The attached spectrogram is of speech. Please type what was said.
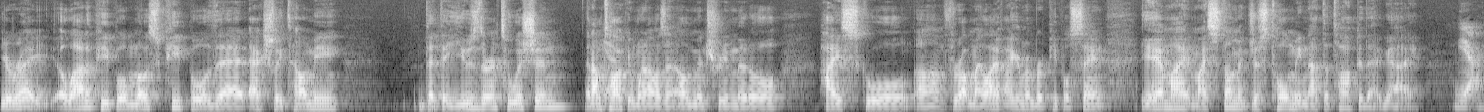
You're right. A lot of people, most people that actually tell me that they use their intuition, and I'm Yeah. talking when I was in elementary, middle, high school, um, throughout my life. I can remember people saying, "Yeah, my my stomach just told me not to talk to that guy." Yeah.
